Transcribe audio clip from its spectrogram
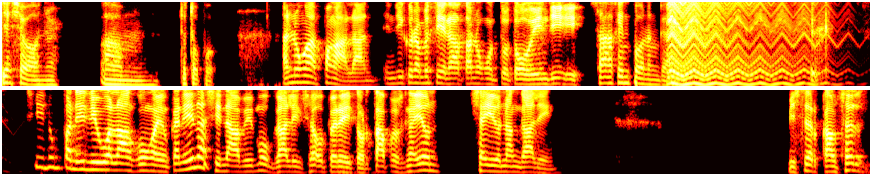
Yes, Your Honor. Um, totoo po. Ano nga pangalan? Hindi ko naman tinatanong kung totoo hindi eh. Sa akin po nang Sinong paniniwalaan ko ngayon? Kanina sinabi mo galing sa operator tapos ngayon sa iyo nang galing. Mr. Counsel,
